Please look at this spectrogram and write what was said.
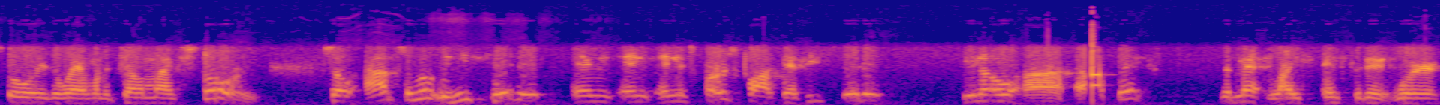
story the way I want to tell my story. So absolutely, he said it in, in, in his first podcast. He said it, you know, uh, I think the MetLife incident where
